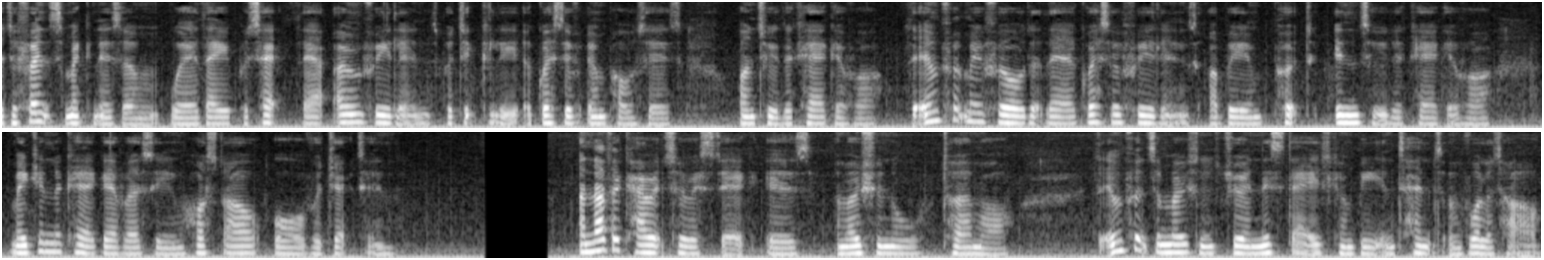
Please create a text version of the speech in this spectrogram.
a defense mechanism where they protect their own feelings, particularly aggressive impulses, onto the caregiver. The infant may feel that their aggressive feelings are being put into the caregiver, making the caregiver seem hostile or rejecting. Another characteristic is emotional turmoil. The infant's emotions during this stage can be intense and volatile.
